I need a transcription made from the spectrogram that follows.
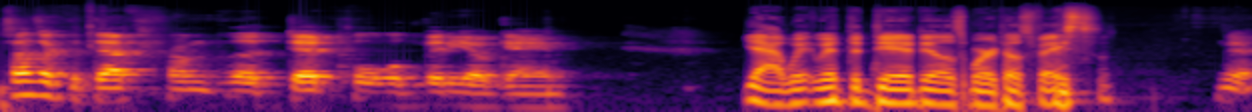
Sounds like the death from the Deadpool video game. Yeah, with, with the Dia de los Muertos face. Yeah.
